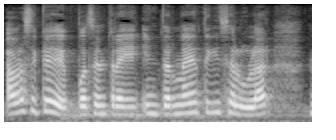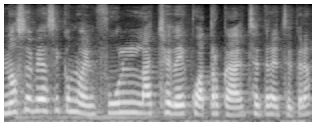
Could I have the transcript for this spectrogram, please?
ahora sí que pues entre internet y celular no se ve así como en full HD, 4K, etcétera, etcétera,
